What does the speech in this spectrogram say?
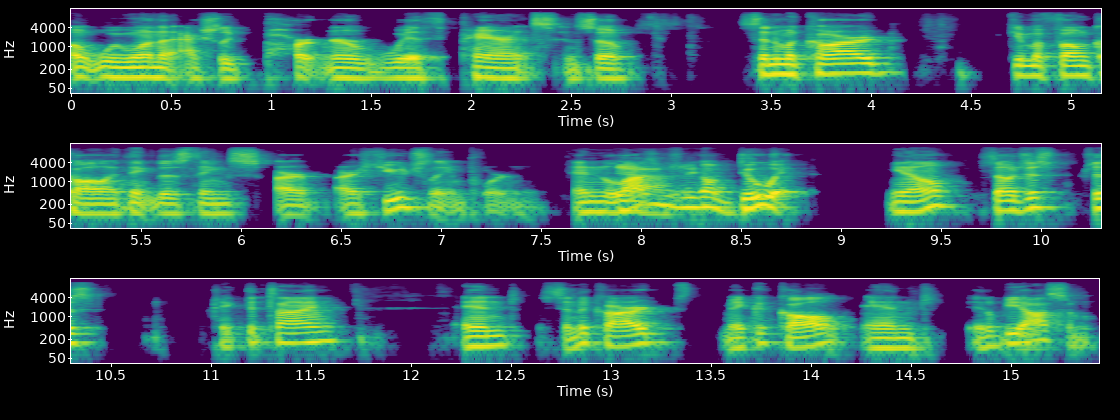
uh, we want to actually partner with parents. And so send them a card, give them a phone call. I think those things are, are hugely important. And a lot of times we don't do it, you know? So just, just take the time and send a card, make a call, and it'll be awesome.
